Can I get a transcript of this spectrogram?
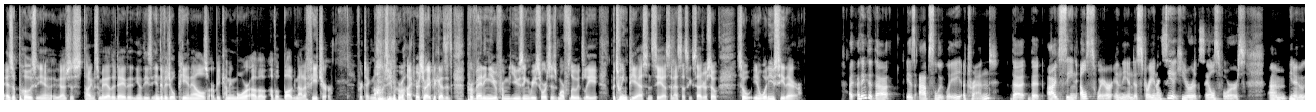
as opposed you know i was just talking to somebody the other day that you know these individual p&l's are becoming more of a, of a bug not a feature for technology providers right? Because it's preventing you from using resources more fluidly between ps and cs and ss et cetera. So so you know what do you see there? I, I think that that is absolutely a trend that that I've seen elsewhere in the industry, and I see it here at Salesforce. Um, you know,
